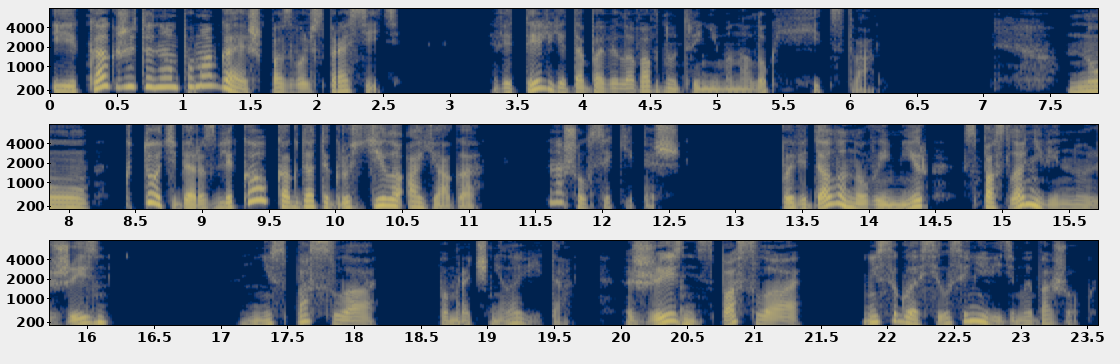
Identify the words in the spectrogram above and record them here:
И как же ты нам помогаешь, позволь спросить? Вителья добавила во внутренний монолог ехидства. «Ну, кто тебя развлекал, когда ты грустила о Яга?» — нашелся кипиш. «Повидала новый мир, спасла невинную жизнь». «Не спасла», — помрачнела Вита. «Жизнь спасла, не согласился невидимый божок.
